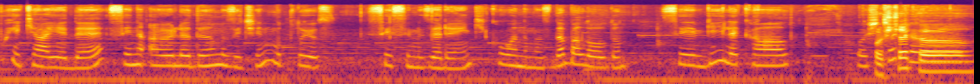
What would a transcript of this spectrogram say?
Bu hikayede seni ağırladığımız için mutluyuz. Sesimize renk, kovanımızda bal oldun. Sevgiyle kal. Hoşça, Hoşça kal.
